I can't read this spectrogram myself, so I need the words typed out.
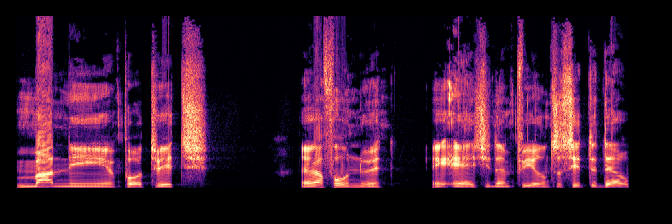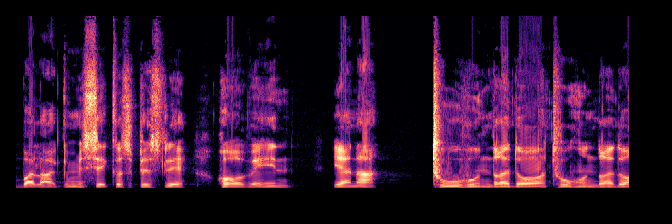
money på Twitch. Jeg har funnet ut Jeg er ikke den fyren som sitter der og bare lager musikk, og så plutselig håver inn gjerne 200 da, 200 da.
